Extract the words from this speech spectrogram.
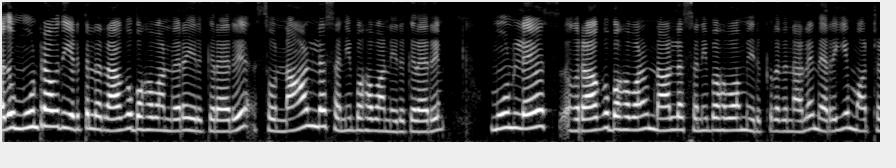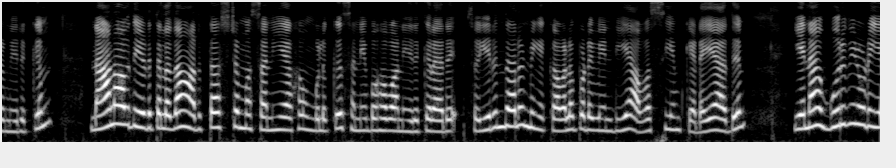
அதுவும் மூன்றாவது இடத்துல ராகு பகவான் வேற இருக்கிறாரு. ஸோ நாலில் சனி பகவான் இருக்கிறாரு. மூணில் ராகு பகவானும் நாலில் சனி பகவானும் இருக்கிறதுனால நிறைய மாற்றம் இருக்குது நாலாவது இடத்துல தான் அர்த்தாஷ்டம சனியாக உங்களுக்கு சனி பகவான் இருக்கிறாரு. ஸோ இருந்தாலும் நீங்கள் கவலைப்பட வேண்டிய அவசியம் கிடையாது. ஏன்னா குருவினுடைய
